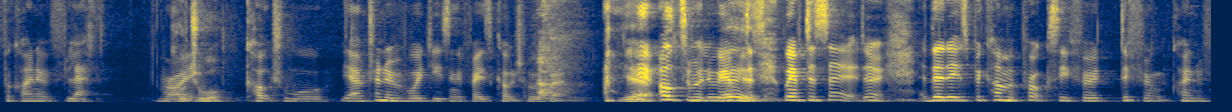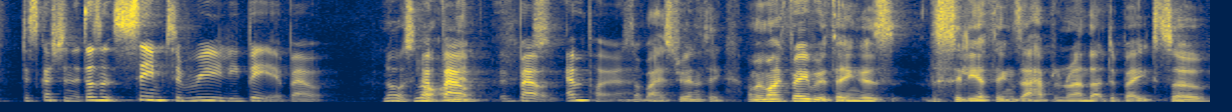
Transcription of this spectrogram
for kind of left. Right, Culture war. Culture war. Yeah, I'm trying to avoid using the phrase culture war, but Yeah. ultimately we It have is. to we have to say it, don't we? That it's become a proxy for a different kind of discussion that doesn't seem to really be about No, it's not. about I mean, about empire. It's not about history or anything. I mean, my favourite thing is the sillier things that happened around that debate. So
